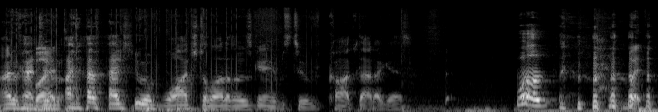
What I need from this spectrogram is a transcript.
I'd have had But- to. I'd have had to have watched a lot of those games to have caught that. I guess. Well, but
